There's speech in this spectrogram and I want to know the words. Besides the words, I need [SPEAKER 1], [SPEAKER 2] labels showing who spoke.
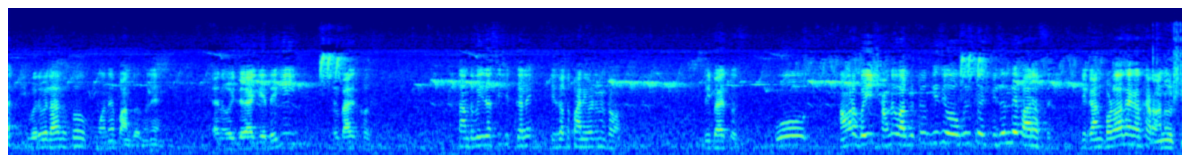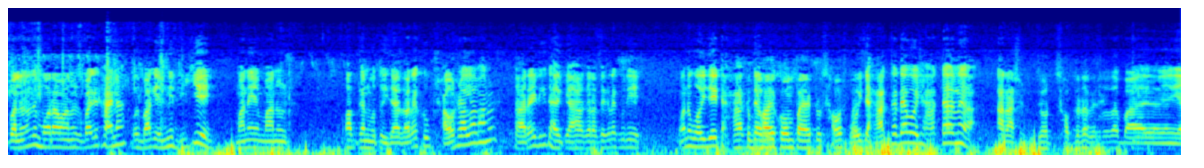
[SPEAKER 1] আর কি করে বেলা তো মানে বান্ধব মানে ওই জায়গায় গিয়ে দেখি ওই বাঘের খোঁজ। কান তো বেরিয়ে যাচ্ছি শীতকালে শীতকাল তো পানি ওঠে না তখন। এই বাঘের খোঁজ। ও আমরা বই সামনে অল্প একটু গেছি ও কিন্তু পিছন দিয়ে পার হচ্ছে। সে গান পড়া আছে আর মানুষ বলে না যে মরা মানুষ বাঘে খায় না ওই বাঘে এমনি দিকে মানে মানুষ অজ্ঞান মতোই। যায় যারা খুব সাহসালা মানুষ তারাই ঠিক হাঁকড়া করিয়ে মানে ওই যে একটা হাঁক দেবো
[SPEAKER 2] কম পায় একটু সাহস
[SPEAKER 1] ওই যে হাঁকটা দেবো ওই হাঁকটা না আর
[SPEAKER 2] শব্দটা বের
[SPEAKER 1] দাদা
